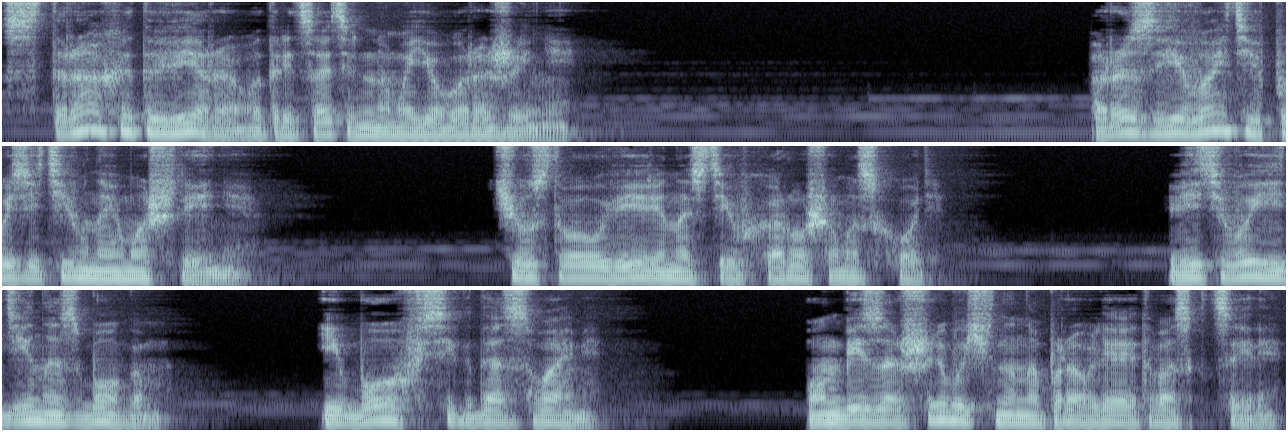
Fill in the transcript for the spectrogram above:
Страх – это вера в отрицательном ее выражении. Развивайте позитивное мышление, чувство уверенности в хорошем исходе. Ведь вы едины с Богом, и Бог всегда с вами – он безошибочно направляет вас к цели.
